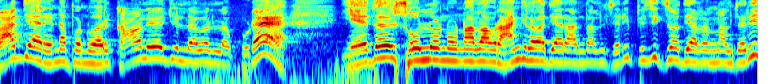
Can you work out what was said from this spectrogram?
வாத்தியார் என்ன பண்ணுவார் காலேஜ் லெவலில் கூட எதை சொல்லணுன்னாலும் அவர் ஆங்கில வாத்தியாராக இருந்தாலும் சரி ஃபிசிக்ஸ் வாத்தியாராக இருந்தாலும் சரி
